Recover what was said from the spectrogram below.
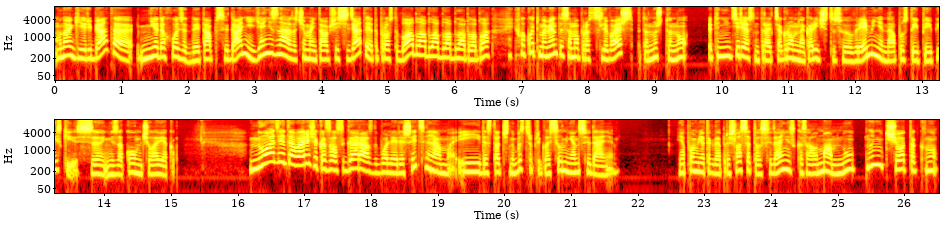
многие ребята не доходят до этапа свидания. Я не знаю, зачем они там вообще сидят, и это просто бла-бла-бла-бла-бла-бла-бла. И в какой-то момент ты сама просто сливаешься, потому что, ну, это неинтересно тратить огромное количество своего времени на пустые переписки с незнакомым человеком. Но один товарищ оказался гораздо более решительным и достаточно быстро пригласил меня на свидание. Я помню, я тогда пришла с этого свидания и сказала, мам, ну, ну ничего так, ну,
